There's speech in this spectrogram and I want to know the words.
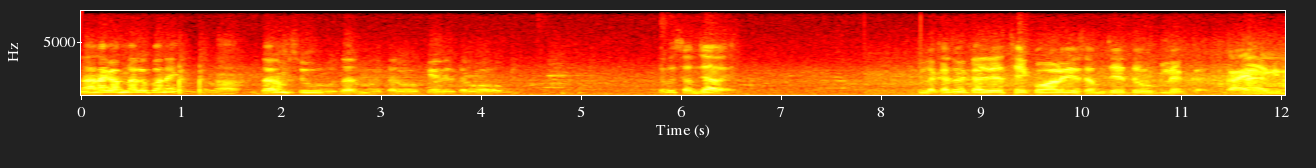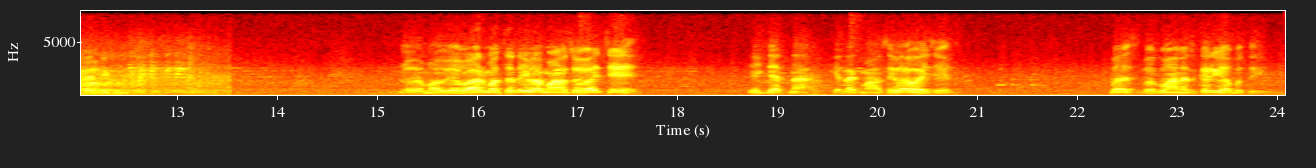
નાના ગામના લોકો નહીં? ધર્મ શું? ધર્મ કરવો કેવી રીતે કરવો? એ બધું સમજાવે. લખે છે ને કહે છે કોણ સમજે તો ઉકલે કાયમી એમાં વ્યવહારમાં છે એવા માણસો હોય છે એક જાતના. કેટલાક માણસો એવા હોય છે બસ ભગવાન જ કર્યું આ બધું.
